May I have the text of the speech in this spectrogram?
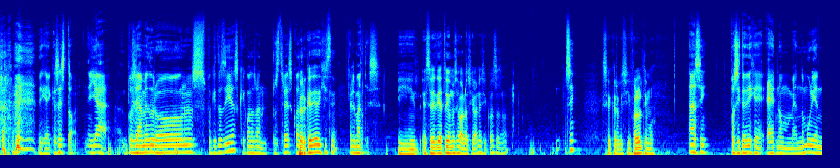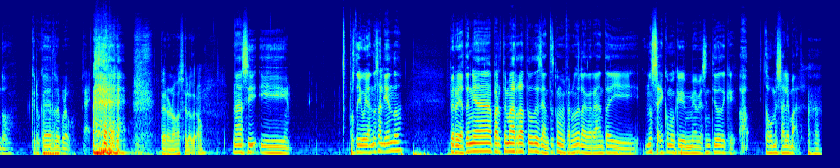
dije, ¿qué es esto? Y ya, pues ya me duró unos poquitos días, que cuántos van? Pues tres, cuatro. ¿Pero qué día dijiste? El martes. Y ese día tuvimos evaluaciones y cosas, ¿no? Sí. Sí, creo que sí. Fue el último. Ah, sí. Pues sí te dije, eh, no, me ando muriendo. Creo que repruebo. Pero no se logró. Nada, sí, y pues te digo, ya ando saliendo. Pero ya tenía aparte más rato desde antes como enfermo de la garganta y no sé, como que me había sentido de que ah, todo me sale mal. Ajá.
